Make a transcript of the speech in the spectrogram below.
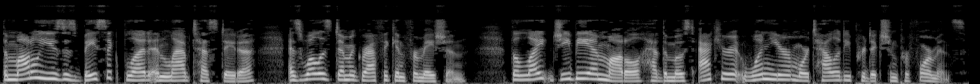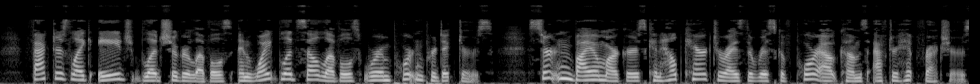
The model uses basic blood and lab test data, as well as demographic information. The Light GBM model had the most accurate one year mortality prediction performance. Factors like age, blood sugar levels, and white blood cell levels were important predictors. Certain biomarkers can help characterize the risk of poor outcomes after hip fractures.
